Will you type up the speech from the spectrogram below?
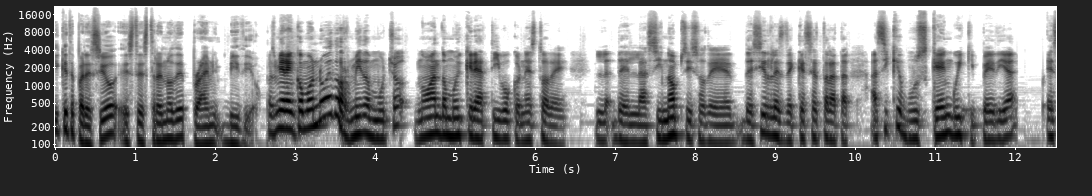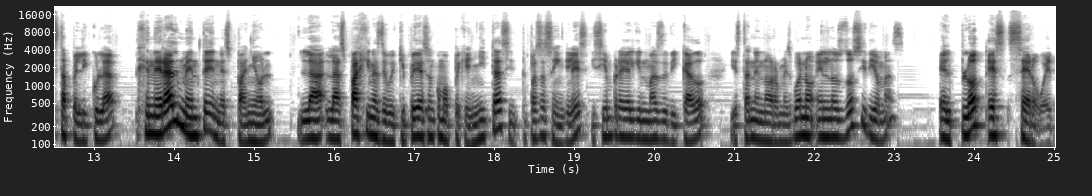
y qué te pareció este estreno de Prime Video. Pues miren, como no he dormido mucho, no ando muy creativo con esto de, la sinopsis o de decirles de qué se trata. Así que busqué en Wikipedia esta película. Generalmente en español las páginas de Wikipedia son como pequeñitas y te pasas a inglés y siempre hay alguien más dedicado y están enormes. Bueno, en los dos idiomas el plot es cero, güey.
